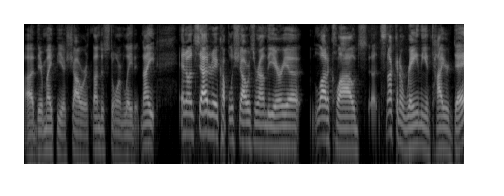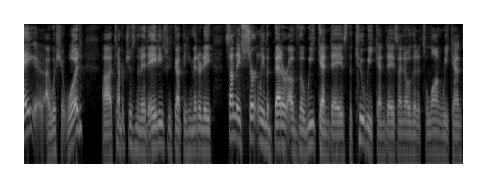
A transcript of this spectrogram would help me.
Uh, there might be a shower or thunderstorm late at night. And on Saturday, a couple of showers around the area, a lot of clouds. Uh, it's not going to rain the entire day. I wish it would. Uh, temperatures in the mid 80s. We've got the humidity. Sunday's certainly the better of the weekend days, the two weekend days. I know that it's a long weekend.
